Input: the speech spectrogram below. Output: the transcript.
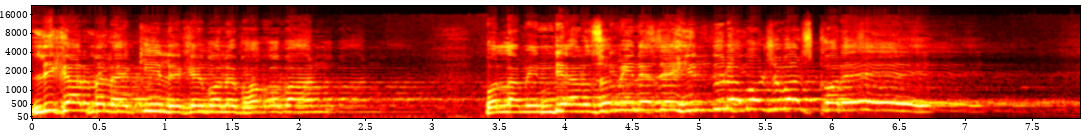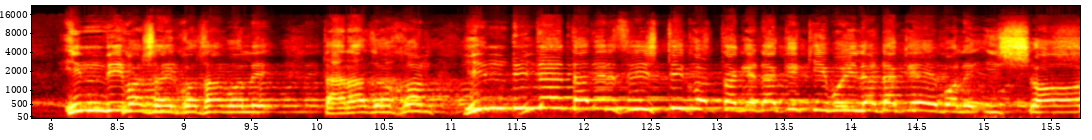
লিখার বেলায় কি লেখে বলে, ভগবান। বললাম, ইন্ডিয়ার জমিনে যে হিন্দুরা বসবাস করে, হিন্দি ভাষায় কথা বলে, তারা যখন হিন্দিতে তাদের সৃষ্টিকর্তাকে ডাকে, কি বইলা ডাকে? বলে, ঈশ্বর।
